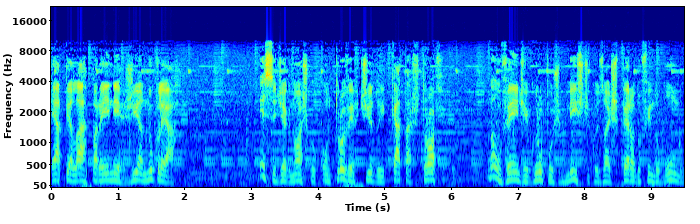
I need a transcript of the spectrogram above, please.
é apelar para a energia nuclear. Esse diagnóstico controvertido e catastrófico não vem de grupos místicos à espera do fim do mundo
